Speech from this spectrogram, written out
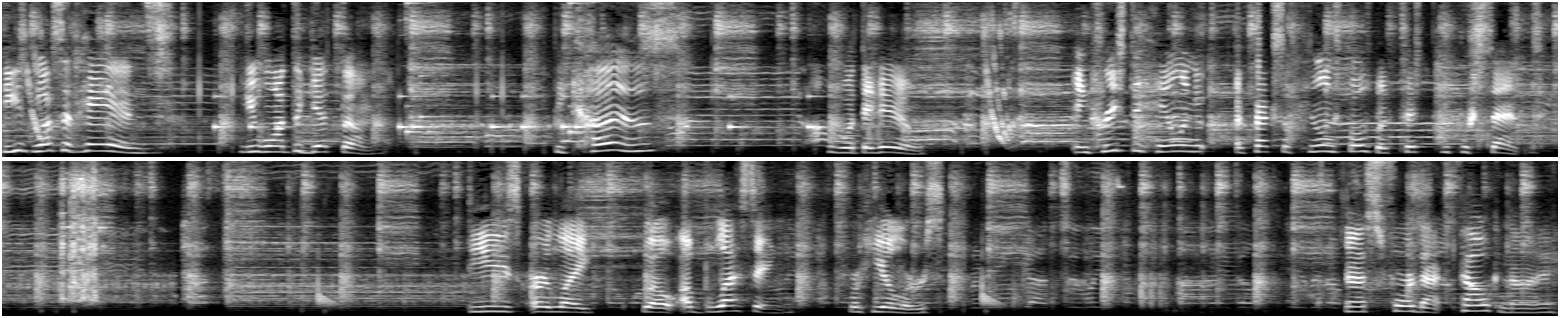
These blessed hands, you want to get them. Because of what they do. Increase the healing effects of healing spells by 50%. These are like, well, a blessing for healers. As for that falcon eye,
